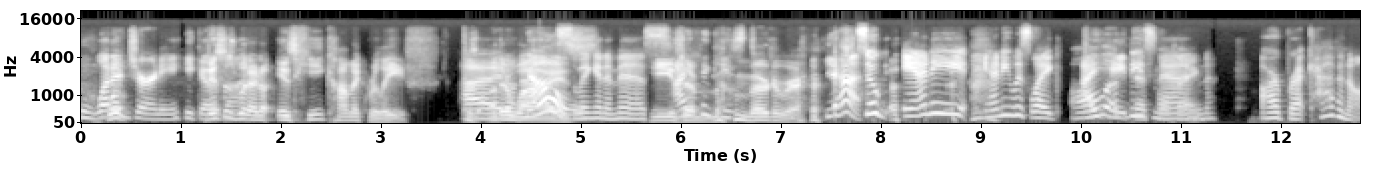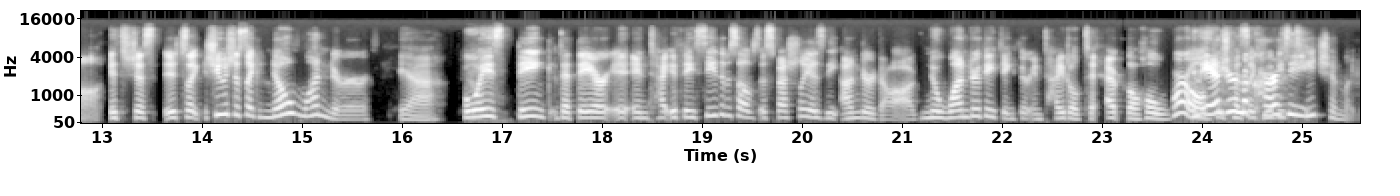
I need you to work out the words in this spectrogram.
what a journey he goes. This is what I don't. Is he comic relief? Because I know. otherwise, swing and a miss. he's I a think m- he's- murderer. yeah. So Annie, Annie was like, I all hate of these this thing. men are Brett Kavanaugh. It's just, it's like she was just like, no wonder yeah. Boys think that they are entitled if they see themselves, especially as the underdog. No wonder they think they're entitled to ev- the whole world. Andrew because, like, McCarthy- teach him like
